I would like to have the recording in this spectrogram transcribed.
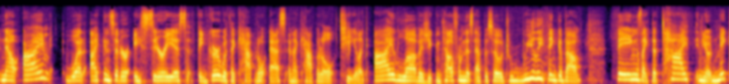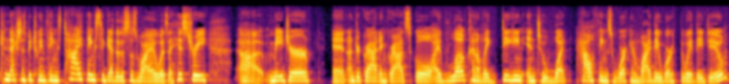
Now, I'm what I consider a serious thinker with a capital S and a capital T. Like, I love, as you can tell from this episode, to really think about things like to tie, you know, make connections between things, tie things together. This is why I was a history uh, major in undergrad and grad school. I love kind of like digging into what, how things work and why they work the way they do.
